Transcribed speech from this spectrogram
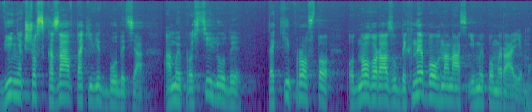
Він, якщо сказав, так і відбудеться. А ми прості люди, такі просто одного разу дихне Бог на нас, і ми помираємо.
